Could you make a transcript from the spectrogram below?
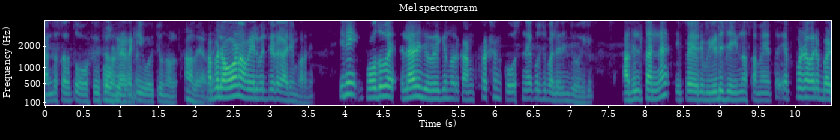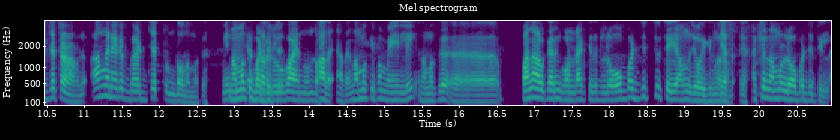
രണ്ട് സ്ഥലത്ത് ഓഫീസ് ഇടയ്ക്ക് ചോദിച്ചു എന്നുള്ളത് അപ്പൊ ലോൺ അവൈലബിലിറ്റിയുടെ കാര്യം പറഞ്ഞു. ഇനി പൊതുവെ എല്ലാവരും ചോദിക്കുന്ന ഒരു കൺസ്ട്രക്ഷൻ കോഴ്സിനെ കുറിച്ച് പലരും ചോദിക്കും. അതിൽ തന്നെ ഇപ്പൊ ഒരു വീട് ചെയ്യുന്ന സമയത്ത് എപ്പോഴും ഒരു ബഡ്ജറ്റ് ആണല്ലോ. അങ്ങനെ ഒരു ബഡ്ജറ്റ് ഉണ്ടോ നമുക്ക്? നമുക്ക് രൂപ എന്നുണ്ടോ? അതെ അതെ. നമുക്കിപ്പോ മെയിൻലി നമുക്ക് പല ആൾക്കാരും കോൺടാക്ട് ചെയ്തിട്ട് ലോ ബഡ്ജറ്റിൽ ചെയ്യാമെന്ന് ചോദിക്കുന്നുണ്ട് യെസ് ആക്ച്വലി നമ്മൾ ലോ ബഡ്ജറ്റ് ഇല്ല.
